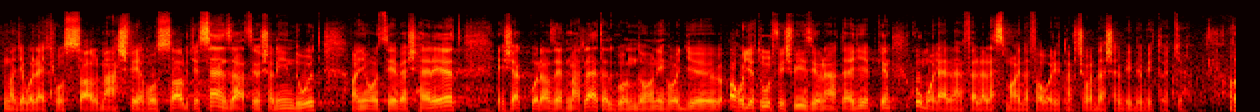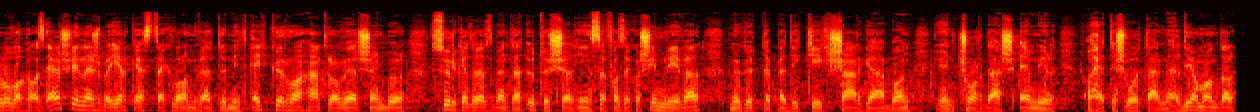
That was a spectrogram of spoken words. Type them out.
nagyjából egy hosszal, másfél hosszal, úgyhogy szenzációsan indult a 8 éves herét, és akkor azért már lehetett gondolni, hogy ahogy a Turfish vizionálta egyébként, komoly ellenfele lesz majd a favoritnak Csordás elvédőbítottja. A lovak az első énesbe érkeztek, valamivel több mint egy kör van hátra a versenyből, szürke dressben, tehát ötössel Insze Fazeka Simrével, mögötte pedig kék-sárgában jön Csordás Emil a hetes oltármel Diamanddal.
